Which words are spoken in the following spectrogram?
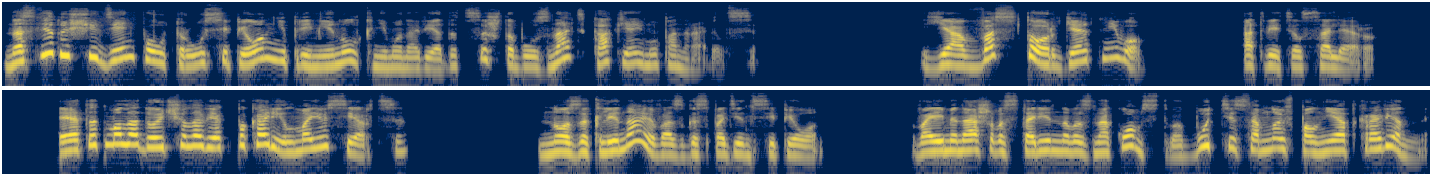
На следующий день поутру Сипион не приминул к нему наведаться, чтобы узнать, как я ему понравился. Я в восторге от него, — ответил Салеро. Этот молодой человек покорил мое сердце. Но заклинаю вас, господин Сипион, во имя нашего старинного знакомства будьте со мной вполне откровенны.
